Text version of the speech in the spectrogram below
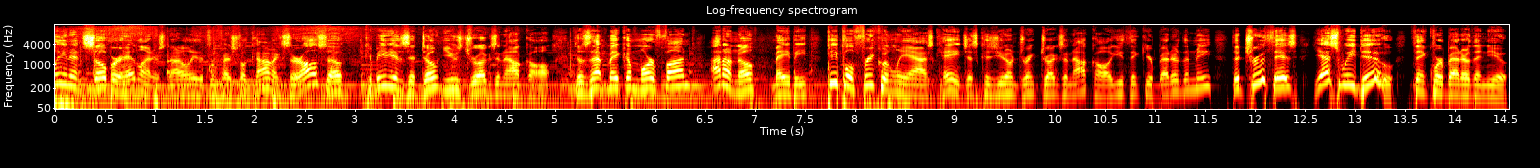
Clean and sober headliners, not only the professional comics, they're also comedians that don't use drugs and alcohol. Does that make them more fun? I don't know, maybe. People frequently ask, hey, just because you don't drink drugs and alcohol, you think you're better than me? The truth is, yes, we do think we're better than you.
